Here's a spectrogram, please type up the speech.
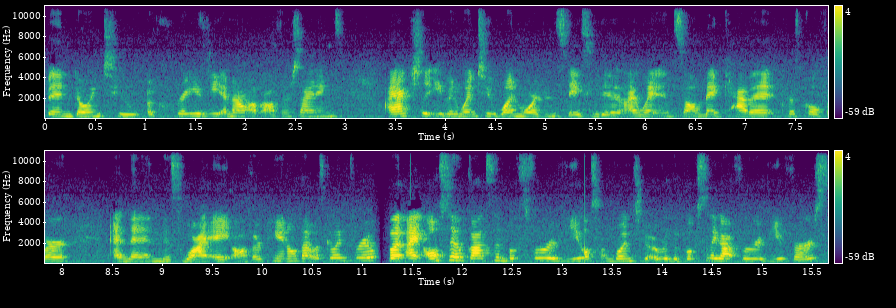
been going to a crazy amount of author signings. I actually even went to one more than Stacy did. I went and saw Meg Cabot, Chris Colfer, and then this YA author panel that was going through. But I also got some books for review. So I'm going to go over the books that I got for review first,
